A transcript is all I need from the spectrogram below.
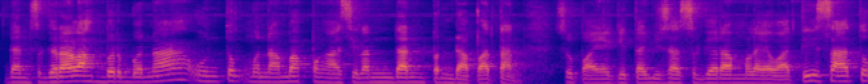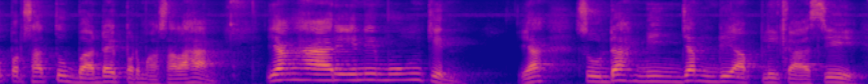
dan segeralah berbenah untuk menambah penghasilan dan pendapatan supaya kita bisa segera melewati satu persatu badai permasalahan yang hari ini mungkin ya sudah minjam di aplikasi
